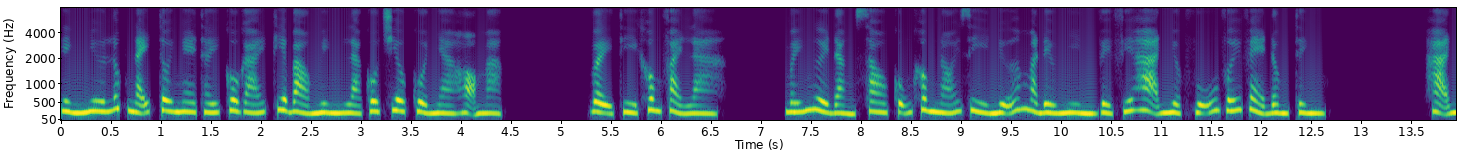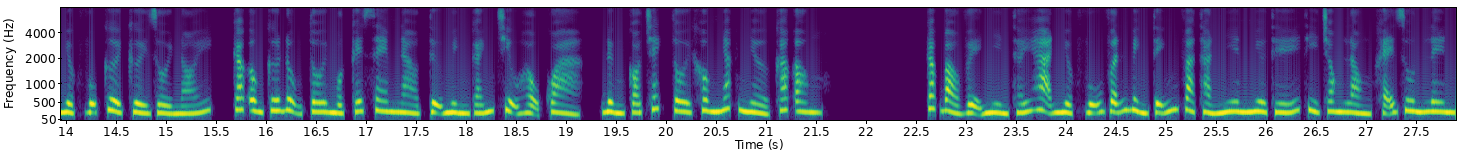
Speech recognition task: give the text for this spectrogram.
Hình như lúc nãy tôi nghe thấy cô gái kia bảo mình là cô chiêu của nhà họ Mạc. Vậy thì không phải là... Mấy người đằng sau cũng không nói gì nữa mà đều nhìn về phía Hạ Nhược Vũ với vẻ đồng tình. Hạ Nhược Vũ cười cười rồi nói, các ông cứ đụng tôi một cái xem nào tự mình gánh chịu hậu quả, đừng có trách tôi không nhắc nhở các ông. Các bảo vệ nhìn thấy Hạ Nhược Vũ vẫn bình tĩnh và thản nhiên như thế thì trong lòng khẽ run lên,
